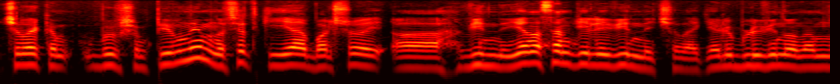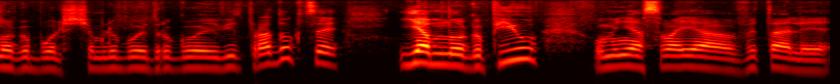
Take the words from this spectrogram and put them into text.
человеком бывшим пивным, но все-таки я большой а, винный. Я на самом деле винный человек. Я люблю вино намного больше, чем любой другой вид продукции. Я много пью. У меня своя в Италии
